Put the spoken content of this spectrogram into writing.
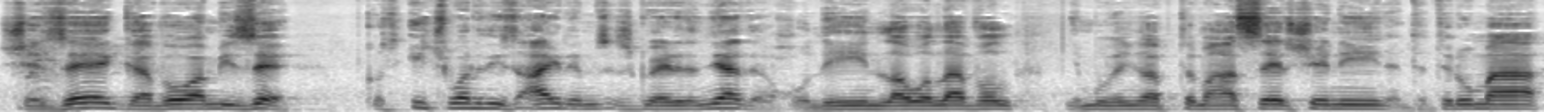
שזה גבוה מזה. Because each one of these items is greater than the other. Cholin, lower level, you're moving up to Maaser Shenin, and to Teruma.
